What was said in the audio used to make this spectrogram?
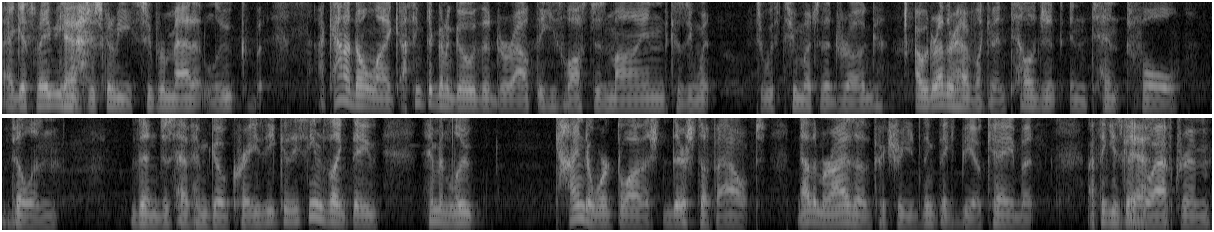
I guess maybe Yeah. he's just gonna be super mad at Luke, but I kind of don't like. I think they're gonna go the route that he's lost his mind because he went to, with too much of the drug. I would rather have like an intelligent, intentful villain than just have him go crazy because he seems like they, him and Luke, kind of worked a lot of their, their stuff out. Now that Mariah's out of the picture, you'd think they could be okay, but I think he's going to Yeah. go after him,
